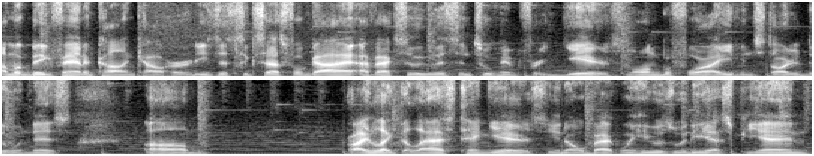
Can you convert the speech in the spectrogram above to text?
I'm a big fan of Colin Cowherd. He's a successful guy. I've actually listened to him for years, long before I even started doing this. Um, probably like the last 10 years, you know, back when he was with ESPN.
